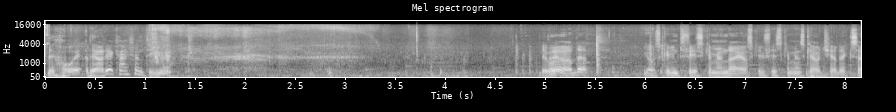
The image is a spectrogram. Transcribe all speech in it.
Det, har jag, det hade jag kanske inte gjort. Det var ödet. Jag ska inte fiska med den där, jag ska fiska med en Scout Shed XL.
